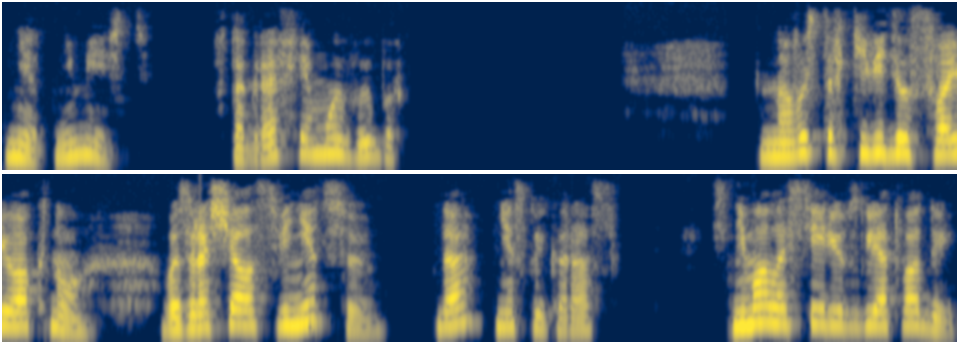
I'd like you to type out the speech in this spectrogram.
Нет, не месть. Фотография – мой выбор. На выставке видел свое окно. Возвращалась в Венецию? Да, несколько раз. Снимала серию «Взгляд воды»,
